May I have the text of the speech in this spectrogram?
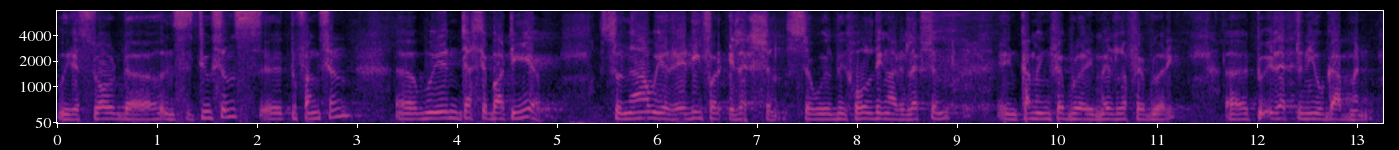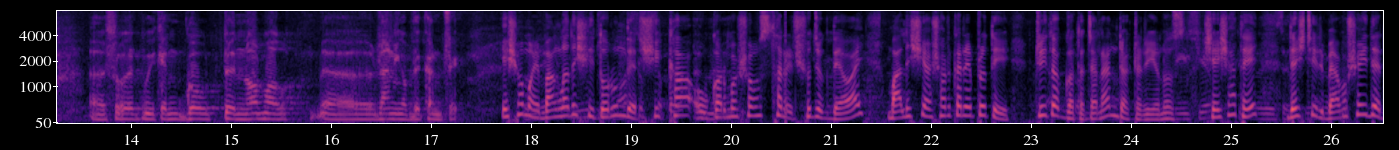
We restored uh, institutions uh, to function uh, within just about a year. So now we are ready for elections. So we'll be holding our election in coming February, middle of February, uh, to elect a new government uh, so that we can go to the normal uh, running of the country. এ সময় বাংলাদেশি তরুণদের শিক্ষা ও কর্মসংস্থানের সুযোগ দেওয়ায় মালয়েশিয়া সরকারের প্রতি কৃতজ্ঞতা জানান ডক্টর ইউনুস সেই সাথে দেশটির ব্যবসায়ীদের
